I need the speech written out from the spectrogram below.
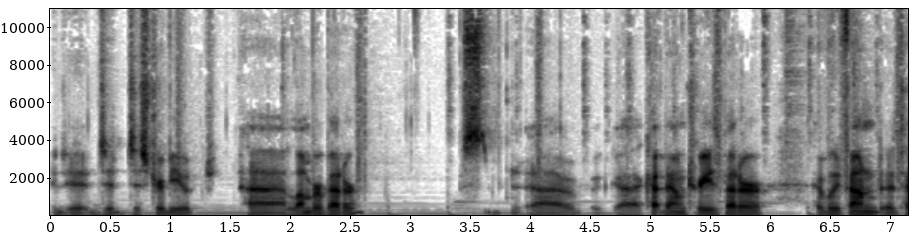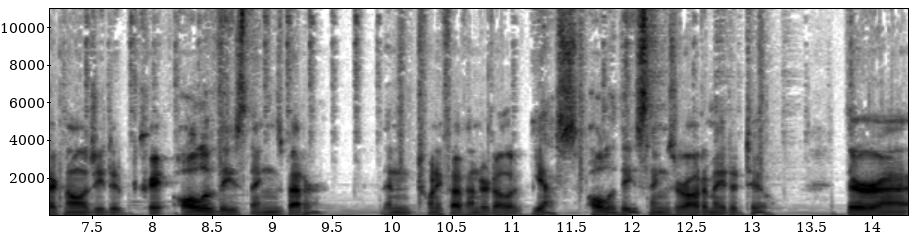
d- distribute uh, lumber better? uh, uh, cut down trees better? Have we found a technology to create all of these things better than twenty five hundred dollars? Yes, all of these things are automated too. They're uh,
